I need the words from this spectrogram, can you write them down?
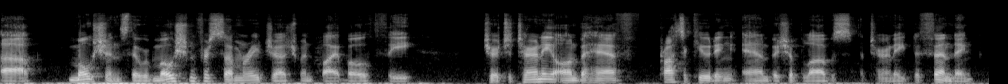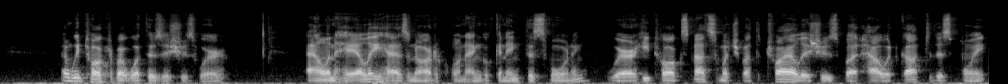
uh, motions. There were motion for summary judgment by both the church attorney on behalf prosecuting and Bishop Love's attorney defending. And we talked about what those issues were. Alan Haley has an article on Anglican Ink this morning where he talks not so much about the trial issues, but how it got to this point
